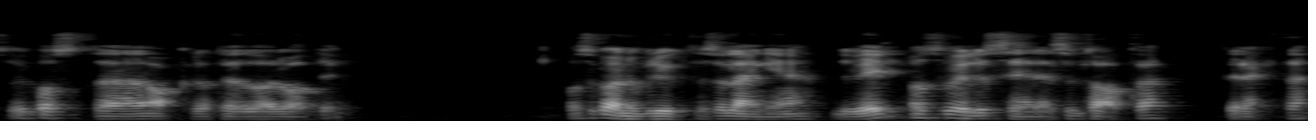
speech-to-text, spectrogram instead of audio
Så det koster akkurat det du har råd til. Og så kan du bruke det så lenge du vil, og så vil du se resultatet direkte.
